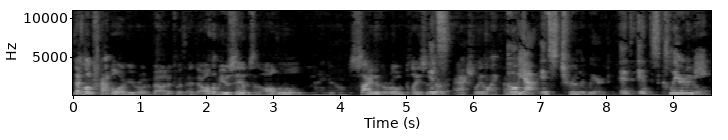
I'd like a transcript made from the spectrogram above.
that little travelogue you wrote about it with and all the museums and all the little side of the road places It's- are actually like that. Oh yeah, it's truly weird. It, it's clear to me.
